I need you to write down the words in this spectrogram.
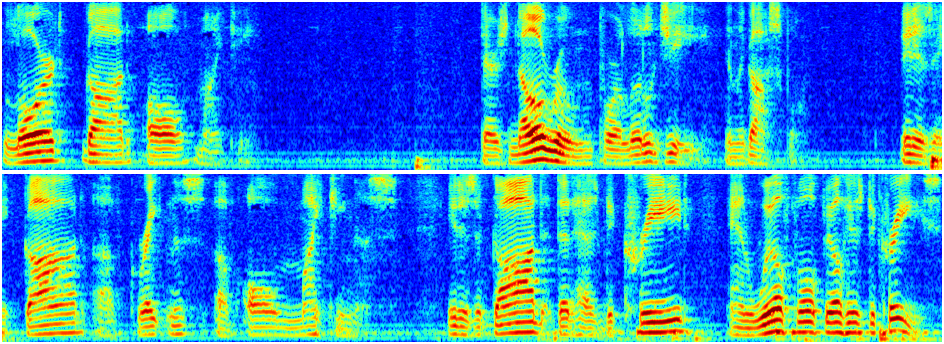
Lord God Almighty. There's no room for a little g in the gospel. It is a God of greatness, of almightiness. It is a God that has decreed and will fulfill his decrees.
